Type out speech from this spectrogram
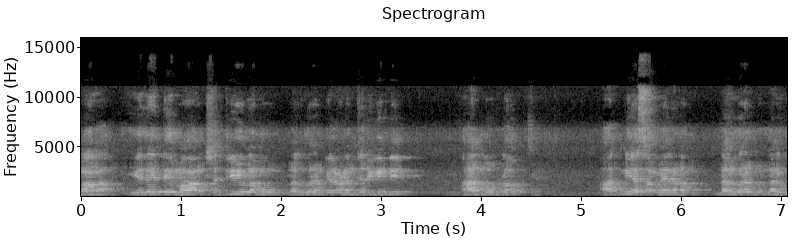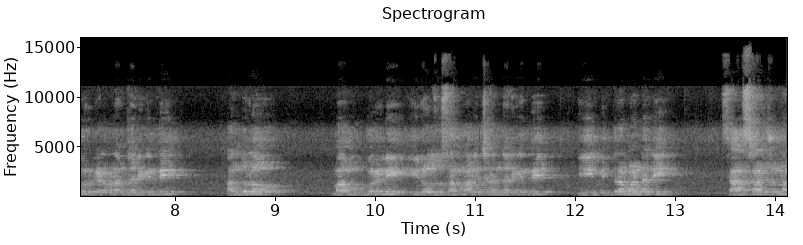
మా ఏదైతే మా క్షత్రియులము నలుగురం గెలవడం జరిగింది ఆర్మూర్లో ఆత్మీయ సమ్మేళనం నలుగురు నలుగురు గెలవడం జరిగింది. అందులో మా ముగ్గురిని ఈరోజు సన్మానించడం జరిగింది. ఈ మిత్ర మండలి సహస్రార్జున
